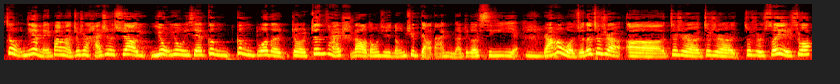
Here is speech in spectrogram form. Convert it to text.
就你也没办法，就是还是需要用用一些更更多的就是真材实料的东西，能去表达你的这个心意。然后我觉得就是呃，就是就是就是，所以说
